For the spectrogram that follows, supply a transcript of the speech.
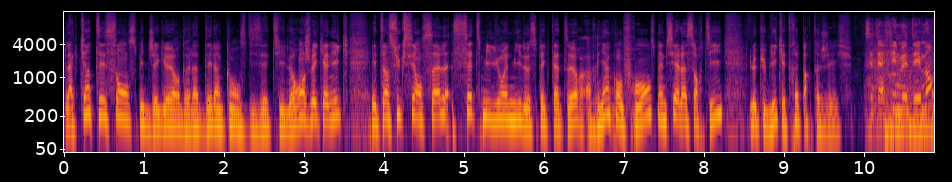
la quintessence Mick Jagger de la délinquance, disait-il. Orange Mécanique est un succès en salle, 7 millions et demi de spectateurs, rien qu'en France, même si à la sortie, le public est très partagé. C'est un film dément.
